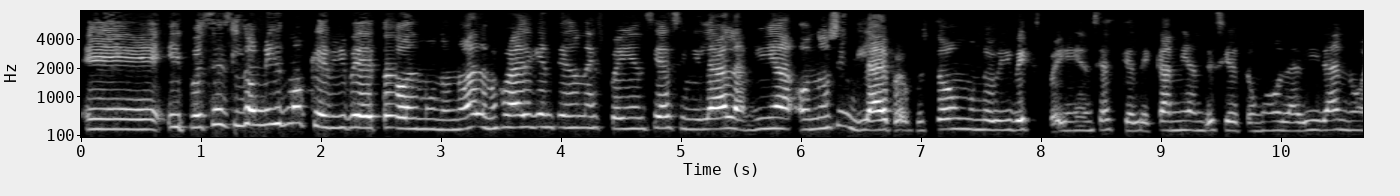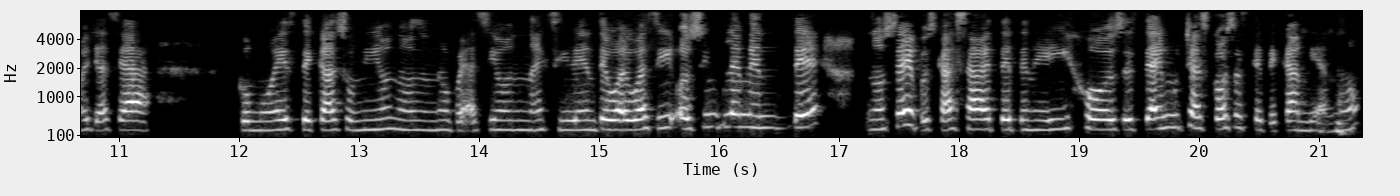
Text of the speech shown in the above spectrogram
eh, y pues es lo mismo que vive todo el mundo, ¿no? A lo mejor alguien tiene una experiencia similar a la mía o no similar, pero pues todo el mundo vive experiencias que le cambian de cierto modo la vida, ¿no? Ya sea como este caso mío, ¿no? De una operación, un accidente o algo así, o simplemente, no sé, pues casarte, tener hijos, este, hay muchas cosas que te cambian, ¿no?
